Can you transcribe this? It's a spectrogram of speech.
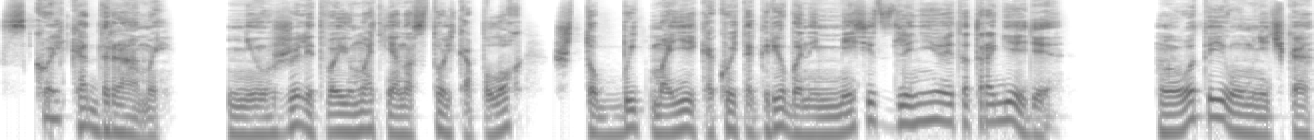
сколько драмы! Неужели, твою мать, я настолько плох, что быть моей какой-то грёбаный месяц для нее — это трагедия?» «Вот и умничка!»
